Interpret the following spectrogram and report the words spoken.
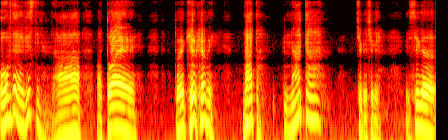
Овде е вистина. Да, а тоа е, тоа е керка ми. Ната. Ната. Чекај, чекај. И сега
